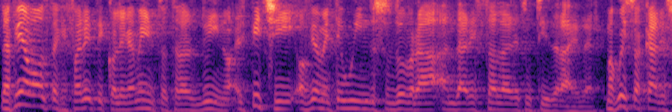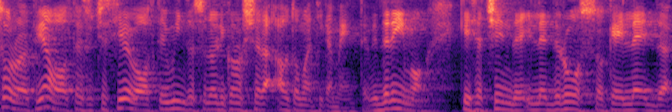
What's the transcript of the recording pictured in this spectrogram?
la prima volta che farete il collegamento tra Arduino e il PC, ovviamente Windows dovrà andare a installare tutti i driver, ma questo accade solo la prima volta, le successive volte Windows lo riconoscerà automaticamente. Vedremo che si accende il LED rosso che è il LED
